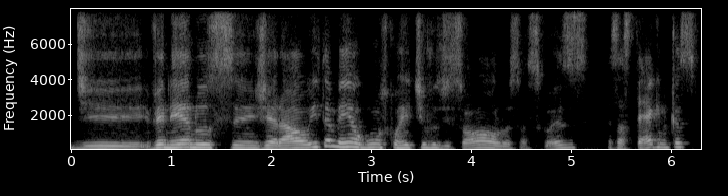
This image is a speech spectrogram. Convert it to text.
de venenos em geral e também alguns corretivos de solo, essas coisas, essas técnicas,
